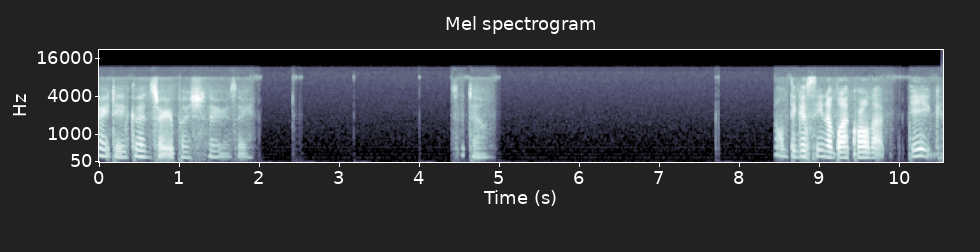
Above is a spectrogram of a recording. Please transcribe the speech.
All right, Dave, go ahead and start your push there as sit down. I don't think I've seen a black coral that big.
